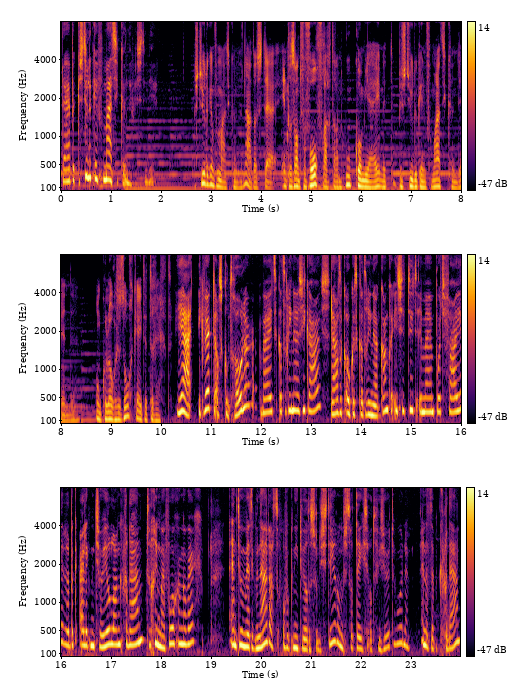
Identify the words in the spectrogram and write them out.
Daar heb ik bestuurlijke informatiekunde gestudeerd. Bestuurlijke informatiekunde. Nou, dat is de interessante vervolgvraag dan. Hoe kom jij met bestuurlijke informatiekunde in de oncologische zorgketen terecht? Ja, ik werkte als controller bij het Catharina ziekenhuis. Daar had ik ook het Catharina Kankerinstituut in mijn portefeuille. Dat heb ik eigenlijk niet zo heel lang gedaan. Toen ging mijn voorganger weg. En toen werd ik benaderd of ik niet wilde solliciteren om strategisch adviseur te worden. En dat heb ik gedaan.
